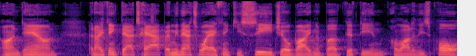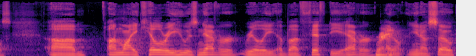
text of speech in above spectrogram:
on down. And I think that's happened. I mean, that's why I think you see Joe Biden above 50 in a lot of these polls. Um, unlike Hillary, who was never really above 50 ever. Right. I don't, you know, so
